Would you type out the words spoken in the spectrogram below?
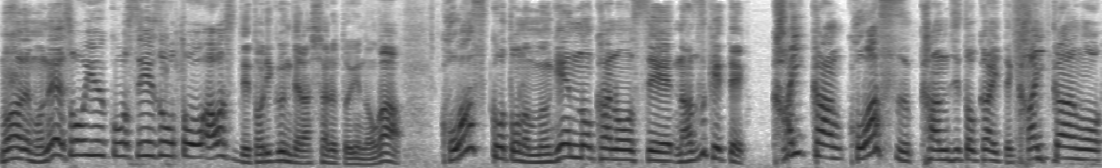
まあでもねそういうこう製造と合わせて取り組んでらっしゃるというのが壊すことの無限の可能性名付けて快感壊す漢字と書いて快感を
